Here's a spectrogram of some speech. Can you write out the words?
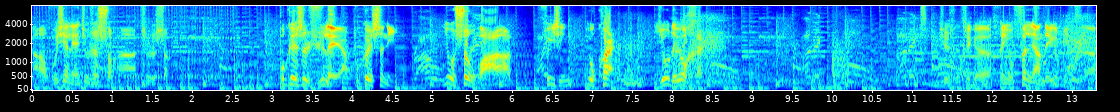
啊，无限连就是爽啊，就是爽，不愧是鱼雷啊，不愧是你，又顺滑啊，飞行又快，悠的又狠，就是这个很有分量的一个名字啊。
